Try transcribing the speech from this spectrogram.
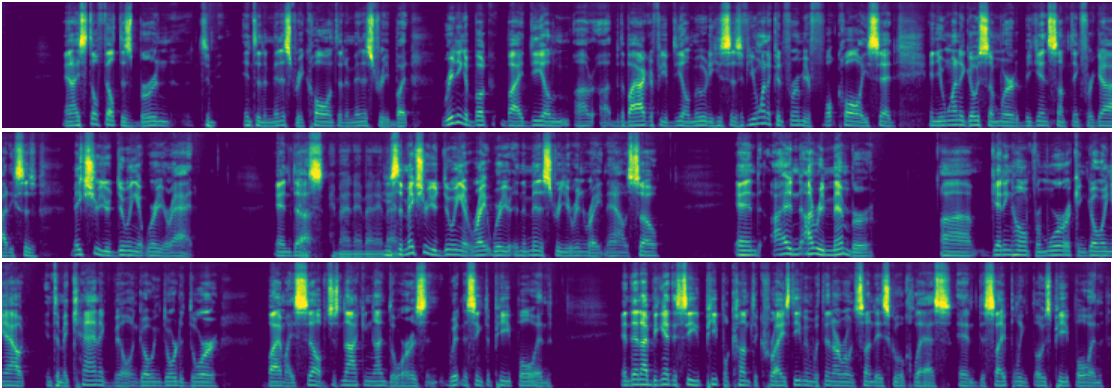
And I still felt this burden to, into the ministry, call into the ministry. But reading a book by D.L., uh, uh, the biography of D.L. Moody, he says, if you want to confirm your call, he said, and you want to go somewhere to begin something for God, he says, make sure you're doing it where you're at. And uh, yes, amen, amen, amen. He said, make sure you're doing it right where you're in the ministry you're in right now. So, and I, I remember uh, getting home from work and going out into Mechanicville and going door to door by myself, just knocking on doors and witnessing to people. And, and then I began to see people come to Christ, even within our own Sunday school class, and discipling those people. And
